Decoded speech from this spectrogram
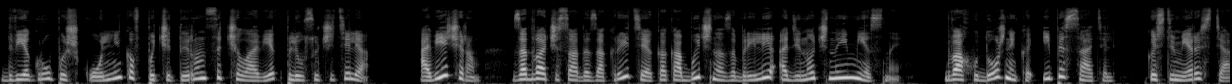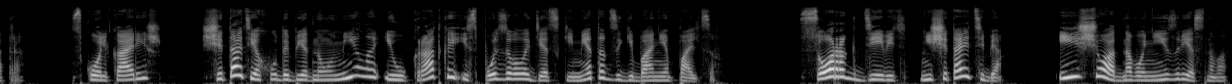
две группы школьников по 14 человек плюс учителя. А вечером за два часа до закрытия, как обычно, забрели одиночные местные – Два художника и писатель, костюмер из театра. Сколько Ариш? Считать я худо-бедно умела и украдкой использовала детский метод загибания пальцев. 49, не считай тебя. И еще одного неизвестного,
